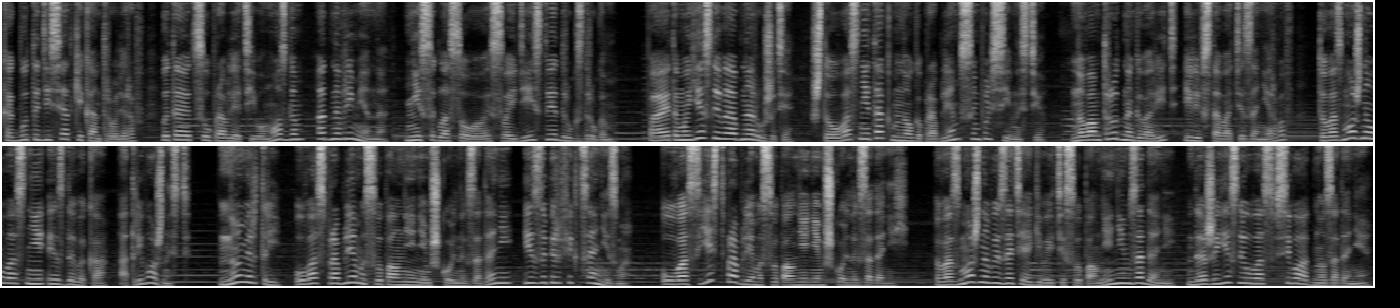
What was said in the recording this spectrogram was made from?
как будто десятки контроллеров пытаются управлять его мозгом одновременно, не согласовывая свои действия друг с другом. Поэтому если вы обнаружите, что у вас не так много проблем с импульсивностью, но вам трудно говорить или вставать из-за нервов, то, возможно, у вас не СДВК, а тревожность. Номер три. У вас проблемы с выполнением школьных заданий из-за перфекционизма. У вас есть проблемы с выполнением школьных заданий? Возможно, вы затягиваете с выполнением заданий, даже если у вас всего одно задание.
